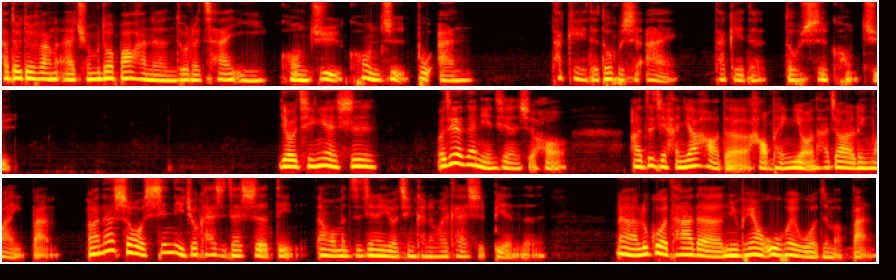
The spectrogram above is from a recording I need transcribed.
他对对方的爱全部都包含了很多的猜疑、恐惧、控制、不安。他给的都不是爱，他给的都是恐惧。友情也是，我记得在年轻的时候啊，自己很要好的好朋友，他交了另外一半啊，那时候我心里就开始在设定，那我们之间的友情可能会开始变了。那如果他的女朋友误会我怎么办？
